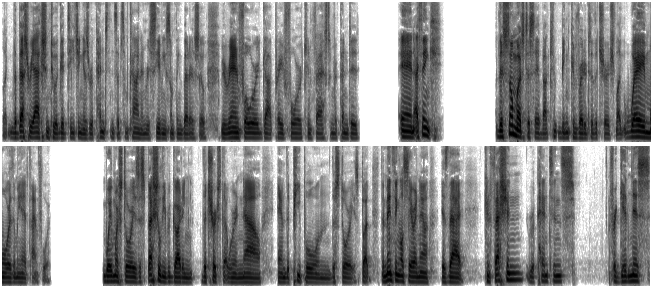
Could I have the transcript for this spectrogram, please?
Like the best reaction to a good teaching is repentance of some kind and receiving something better. So we ran forward, got prayed for, confessed, and repented. And I think there's so much to say about being converted to the church, like way more than we have time for. Way more stories, especially regarding the church that we're in now and the people and the stories. But the main thing I'll say right now is that confession, repentance, forgiveness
